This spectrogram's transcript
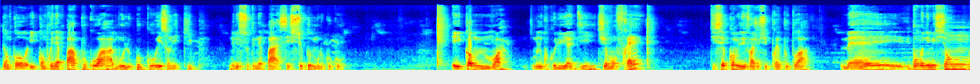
Donc, euh, il ne comprenait pas pourquoi Mouloukoukou et son équipe ne le soutenaient pas assez, surtout Mouloukoukou. Et comme moi, Mouloukoukou lui a dit, tu es mon frère, tu sais combien de fois je suis prêt pour toi, mais dans mon émission,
